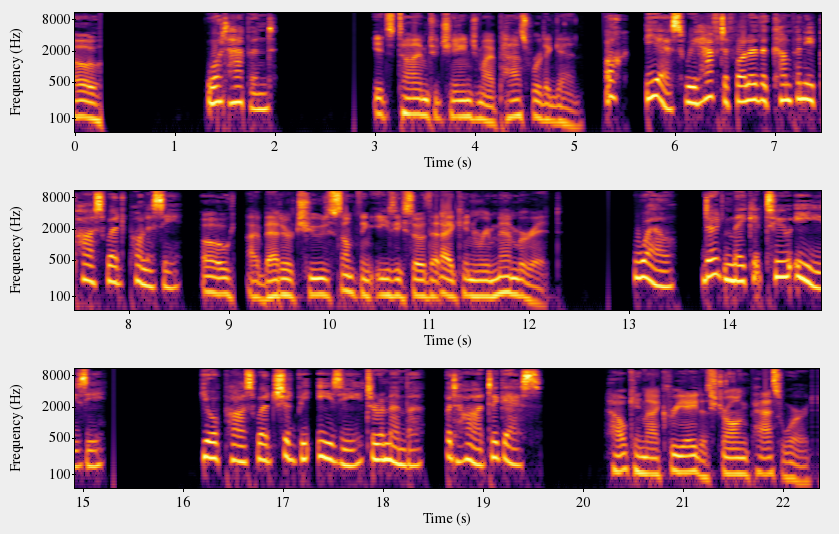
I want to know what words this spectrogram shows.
Oh, What happened? it's time to change my password again. Oh, yes, we have to follow the company password policy. Oh, I better choose something easy so that I can remember it. Well, don't make it too easy. Your password should be easy to remember, but hard to guess. How can I create a strong password?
